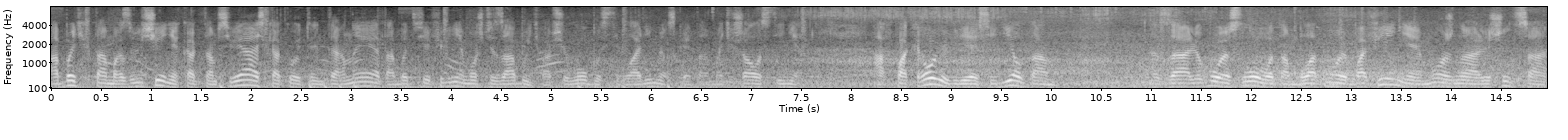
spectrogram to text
Об этих там развлечениях, как там связь, какой-то интернет, об этой всей фигне можете забыть. Вообще в области Владимирской там этих шалостей нет. А в Покрове, где я сидел, там за любое слово там блатное пофение можно лишиться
